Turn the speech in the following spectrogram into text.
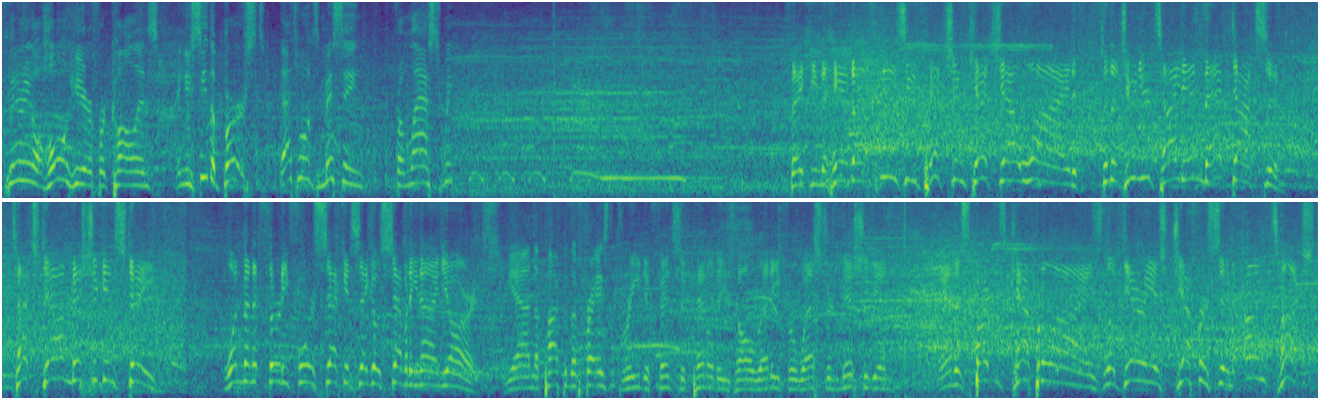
clearing a hole here for Collins, and you see the burst. That's what's missing from last week. Faking the handoff, easy pitch and catch out wide to the junior tight end, Matt Dotson. Touchdown, Michigan State. One minute 34 seconds, they go 79 yards. Yeah, and the popular phrase, Three defensive penalties already for Western Michigan. And the Spartans capitalize. La'Darius Jefferson untouched.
